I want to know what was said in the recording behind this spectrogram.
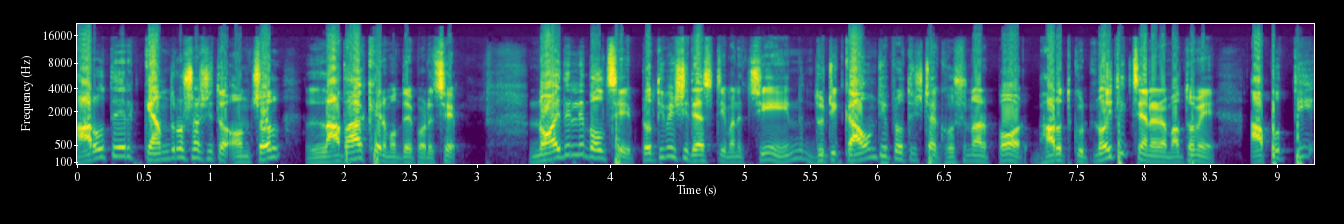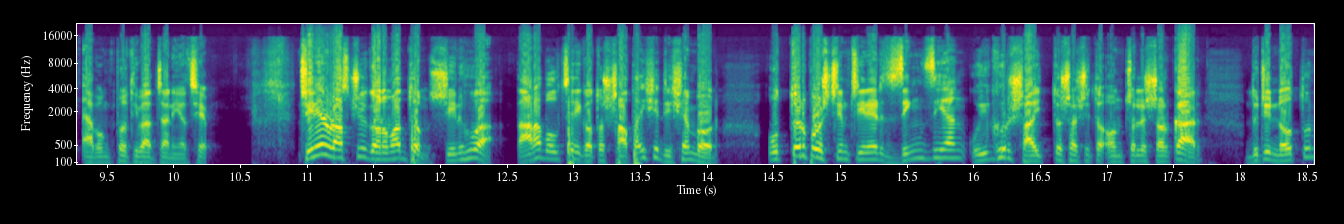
ভারতের কেন্দ্রশাসিত অঞ্চল লাদাখের মধ্যে পড়েছে। নয়াদিল্লি বলছে, প্রতিবেশী দেশটি মানে চীন দুটি কাউন্টি প্রতিষ্ঠা ঘোষণার পর ভারত কূটনৈতিক চ্যানেলের মাধ্যমে আপত্তি এবং প্রতিবাদ জানিয়েছে। চীনের রাষ্ট্রীয় গণমাধ্যম সিনহুয়া, তারা বলছে গত সাতাইশে ডিসেম্বর উত্তর পশ্চিম চীনের জিংজিয়াং উইঘুর স্বায়ত্তশাসিত অঞ্চলের সরকার দুটি নতুন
